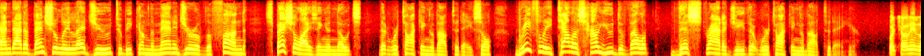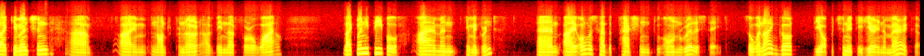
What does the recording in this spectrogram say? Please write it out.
and that eventually led you to become the manager of the fund specializing in notes that we're talking about today. So, briefly tell us how you developed this strategy that we're talking about today here. Well, Charlie, like you mentioned, uh, I'm an entrepreneur. I've been that for a while. Like many people, I am an immigrant, and I always had the passion to own real estate. So when I got the opportunity here in America,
